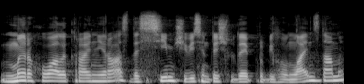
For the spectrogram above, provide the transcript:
Ми рахували крайній раз, десь 7 чи 8 тисяч людей пробігло онлайн з нами.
